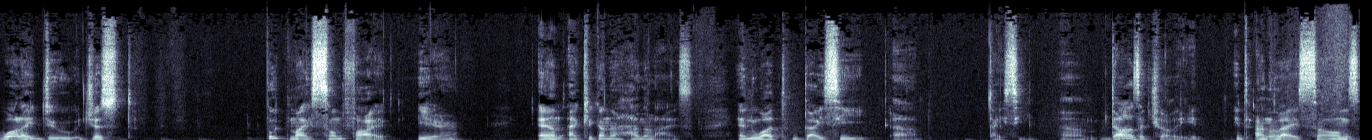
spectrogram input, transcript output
What I do just put my sound file here and I click on Analyze. And what Dicy, uh, Dicy um, does actually, it, it analyzes sounds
